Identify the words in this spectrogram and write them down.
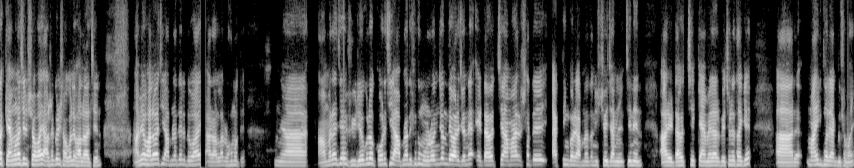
তা কেমন আছেন সবাই? আশা করি সকলে ভালো আছেন। আমিও ভালো আছি আপনাদের দোয়ায় আর আল্লাহর রহমতে। আমরা যে ভিডিওগুলো করছি আপনাদের শুধু মনোরঞ্জন দেওয়ার জন্যে। এটা হচ্ছে আমার সাথে অ্যাক্টিং করে, আপনারা তো নিশ্চয়ই জানেন চেনেন। আর এটা হচ্ছে ক্যামেরার পেছনে থাকে। আর মাইক ধরে ১-২ সময়।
